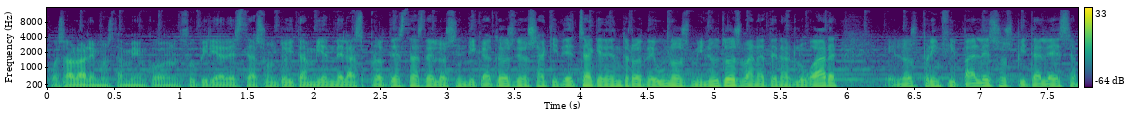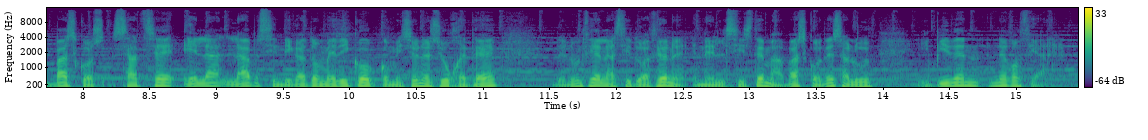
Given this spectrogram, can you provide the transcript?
Pues hablaremos también con Zupiria de este asunto y también de las protestas de los sindicatos de Osakidecha que dentro de unos minutos van a tener lugar en los principales hospitales vascos. SATSE, ELA, LAB, Sindicato Médico, Comisiones y UGT denuncian la situación en el sistema vasco de salud y piden negociar.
